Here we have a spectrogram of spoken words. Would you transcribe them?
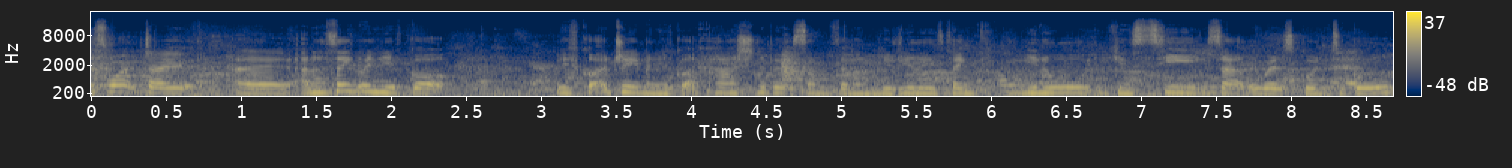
it's worked out, uh, and I think when you've got you've got a dream and you've got a passion about something and you really think you know you can see exactly where it's going to go.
